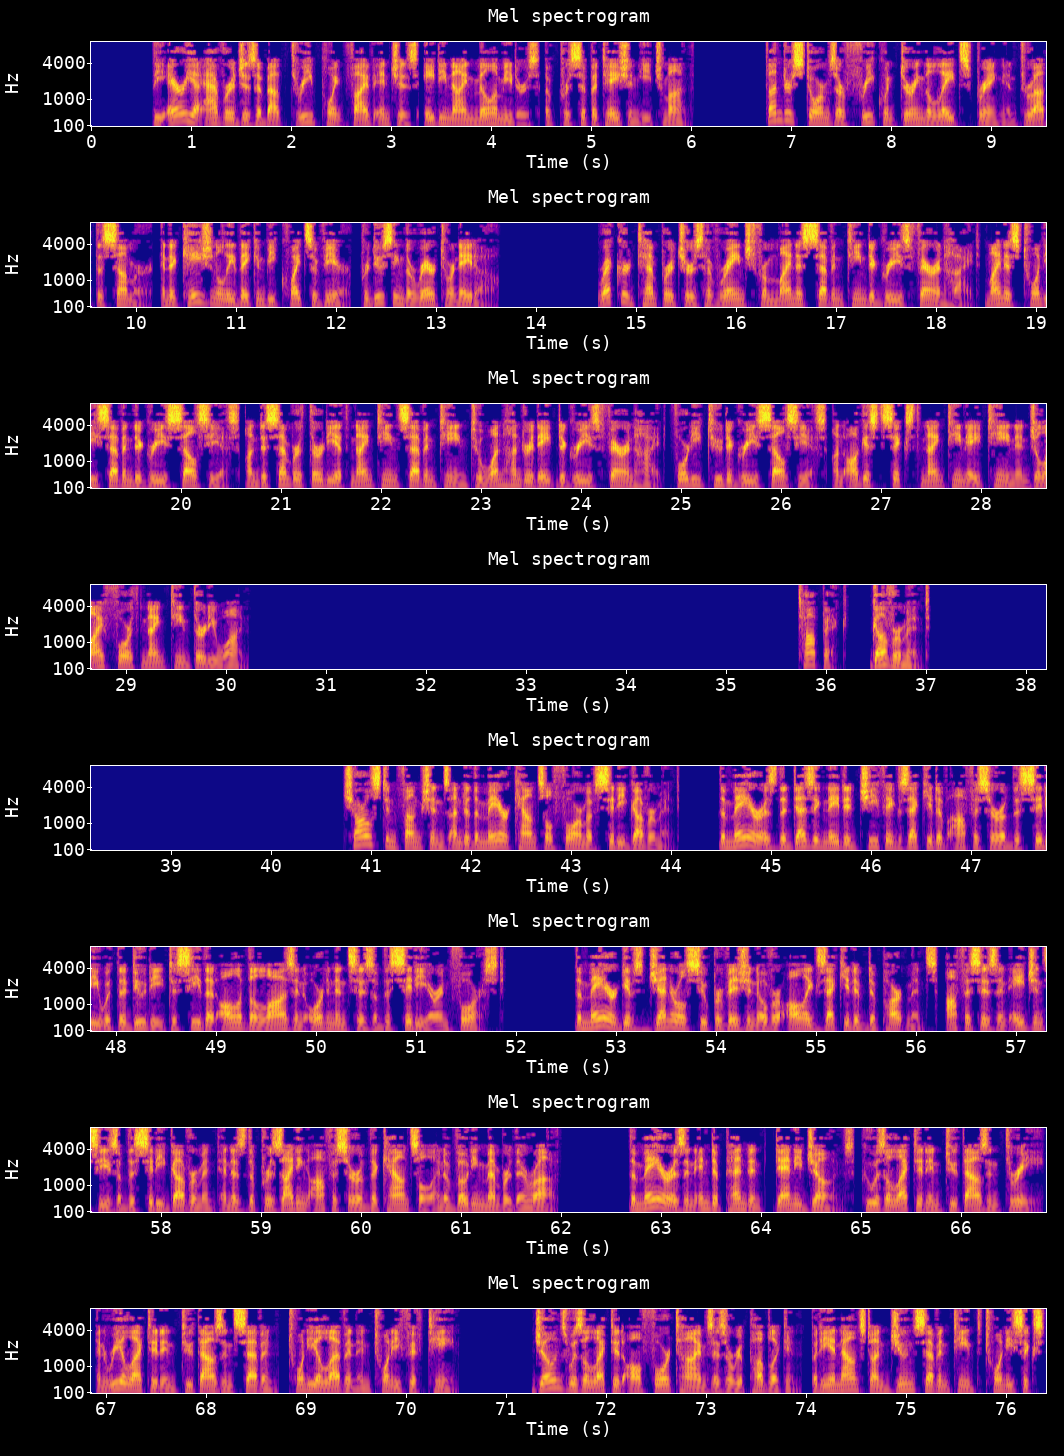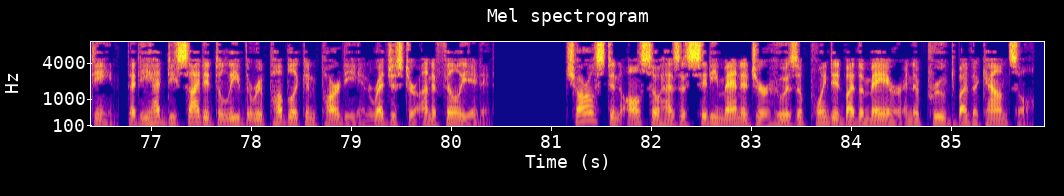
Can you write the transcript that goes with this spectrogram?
The area averages about 3.5 inches 89 millimeters of precipitation each month. Thunderstorms are frequent during the late spring and throughout the summer, and occasionally they can be quite severe, producing the rare tornado. Record temperatures have ranged from minus 17 degrees Fahrenheit minus 27 degrees Celsius on December 30, 1917 to 108 degrees Fahrenheit 42 degrees Celsius on August 6, 1918 and July 4, 1931. Topic: Government Charleston functions under the mayor-council form of city government. The mayor is the designated chief executive officer of the city with the duty to see that all of the laws and ordinances of the city are enforced. The mayor gives general supervision over all executive departments, offices and agencies of the city government and is the presiding officer of the council and a voting member thereof. The mayor is an independent, Danny Jones, who was elected in 2003, and re-elected in 2007, 2011 and 2015. Jones was elected all four times as a Republican, but he announced on June 17, 2016, that he had decided to leave the Republican Party and register unaffiliated. Charleston also has a city manager who is appointed by the mayor and approved by the council.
